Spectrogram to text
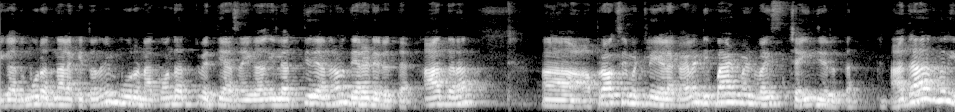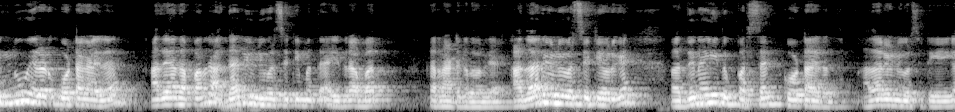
ಈಗ ಅದು ಮೂರು ಹದಿನಾಲ್ಕು ಇತ್ತು ಅಂದರೆ ಮೂರು, ನಾಲ್ಕು, ಒಂದು ಹತ್ತು ವ್ಯತ್ಯಾಸ. ಈಗ ಇಲ್ಲಿ ಹತ್ತಿದೆ ಅಂದರೆ ಒಂದು ಎರಡು ಇರುತ್ತೆ. ಆ ಥರ ಅಪ್ರಾಕ್ಸಿಮೇಟ್ಲಿ ಹೇಳೋಕ್ಕಾಗಲ್ಲ. ಡಿಪಾರ್ಟ್ಮೆಂಟ್ ವೈಸ್ ಚೇಂಜ್ ಇರುತ್ತೆ. ಅದಾದ್ಮೇಲೆ ಇನ್ನೂ ಎರಡು ಕೋಟಾಗಳಿದೆ. ಅದೇನಪ್ಪ ಅಂದ್ರೆ ಅದರ್ ಯೂನಿವರ್ಸಿಟಿ ಮತ್ತು ಹೈದರಾಬಾದ್, ಕರ್ನಾಟಕದವ್ರಿಗೆ. ಅದರ್ ಯೂನಿವರ್ಸಿಟಿ ಅವರಿಗೆ ಹದಿನೈದು ಪರ್ಸೆಂಟ್ ಕೋಟಾ ಇರುತ್ತೆ. ಅದರ್ ಯೂನಿವರ್ಸಿಟಿಗೆ ಈಗ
